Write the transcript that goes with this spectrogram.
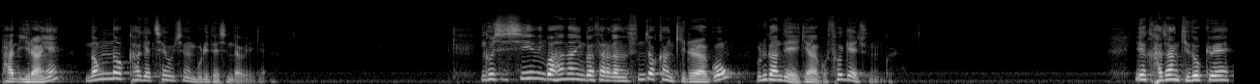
밭 이랑에 넉넉하게 채우시는 물이 되신다고 얘기해요. 이것이 시인과 하나님과 살아가는 순적한 길이라고 우리 가운데 얘기하고 소개해 주는 거예요. 이게 가장 기독교의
